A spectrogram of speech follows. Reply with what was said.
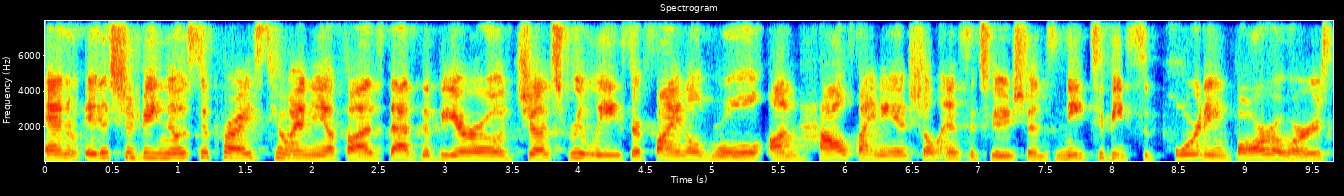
And it should be no surprise to any of us that the Bureau just released their final rule on how financial institutions need to be supporting borrowers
